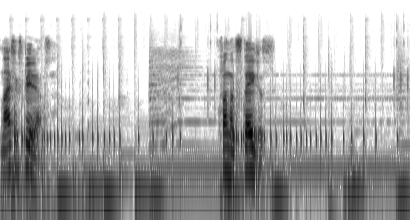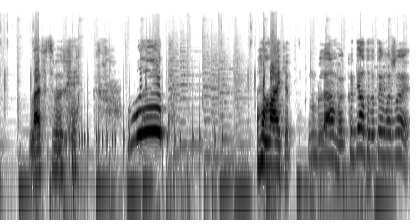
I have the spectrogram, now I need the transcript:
Nice experience. Fun at stages. Life is What? I like it. Nu blemba, kodėl tada tai mažai?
